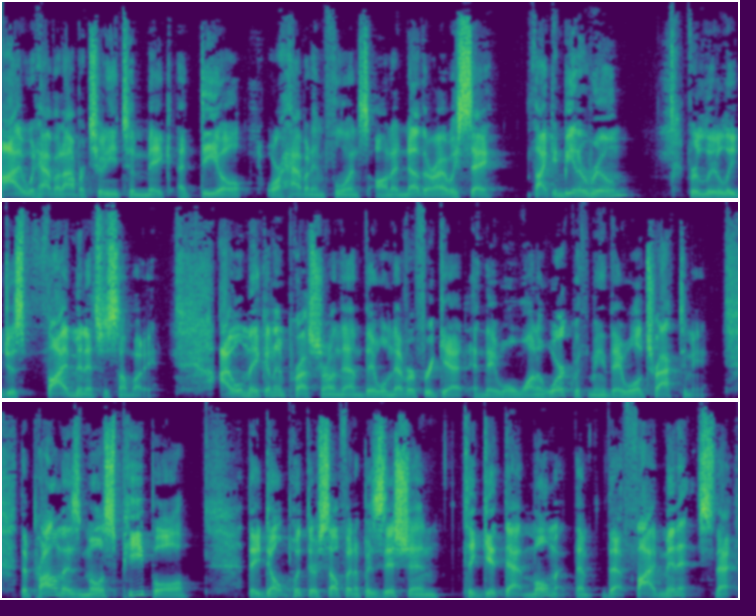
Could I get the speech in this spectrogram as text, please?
I would have an opportunity to make a deal or have an influence on another. I always say, if I can be in a room for literally just five minutes with somebody, I will make an impression on them. They will never forget and they will want to work with me. They will attract to me. The problem is most people, they don't put themselves in a position to get that moment, that, that five minutes, that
